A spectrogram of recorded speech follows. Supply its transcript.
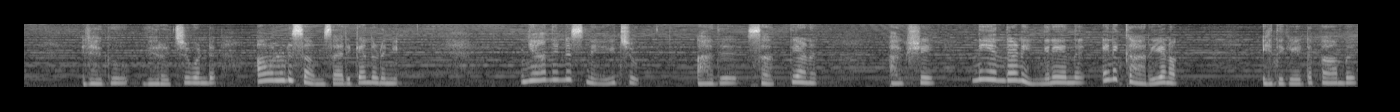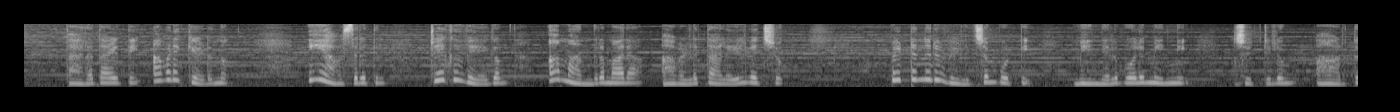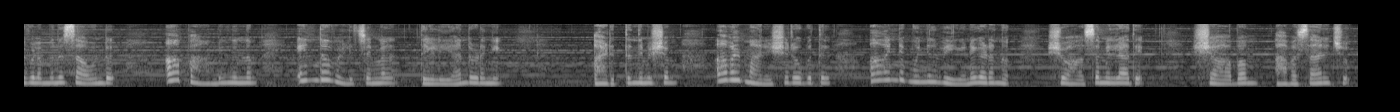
രഘു വിറച്ചുകൊണ്ട് അവളോട് സംസാരിക്കാൻ തുടങ്ങി. ഞാൻ നിന്നെ സ്നേഹിച്ചു. അത് സത്യമാണ് പക്ഷേ നീ എന്താണ് ഇങ്ങനെയെന്ന് എനിക്കറിയണം. ഇത് കേട്ട പാമ്പ് തല താഴ്ത്തി അവിടെ കിടന്നു. ഈ അവസരത്തിൽ രഘു വേഗം ആ മന്ത്രമാല അവളുടെ തലയിൽ വെച്ചു. പെട്ടെന്നൊരു വെളിച്ചം പൊട്ടി. മിന്നൽ പോലെ മിന്നി. ചുറ്റിലും ആർത്തു വിളമ്പുന്ന സൗണ്ട്. ആ പാമ്പിൽ നിന്നും എന്തോ വെളിച്ചങ്ങൾ തെളിയാൻ തുടങ്ങി. അടുത്ത നിമിഷം അവൾ മനുഷ്യരൂപത്തിൽ അവന്റെ മുന്നിൽ വീണ് കിടന്നു. ശ്വാസമില്ലാതെ ശാപം അവസാനിച്ചു.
